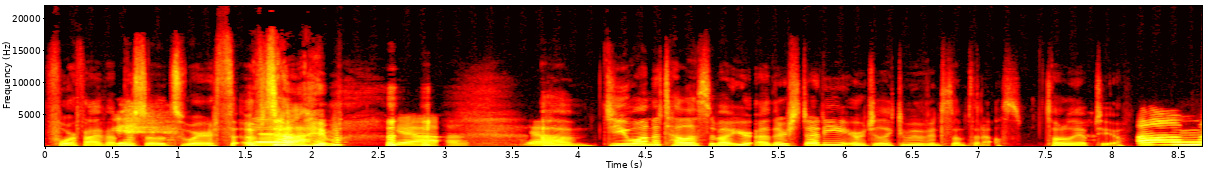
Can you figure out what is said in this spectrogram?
four or five episodes worth of Yeah. time. yeah. Yeah. Um, do you want to tell us about your other study or would you like to move into something else? Totally up to you. Um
